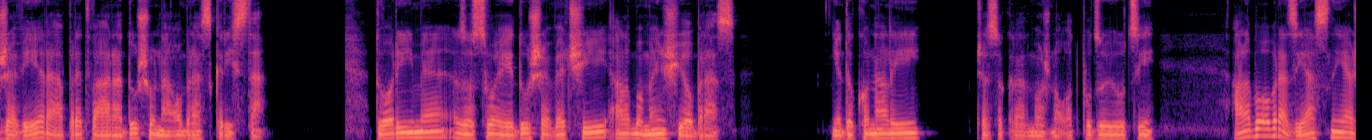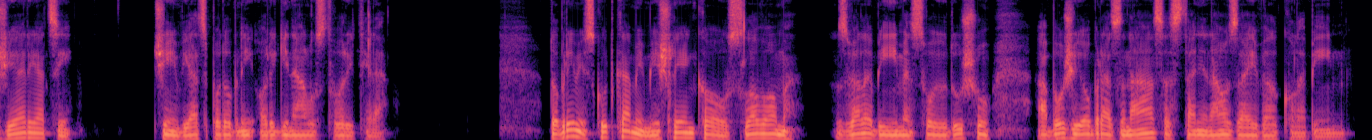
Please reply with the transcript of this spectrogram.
že viera pretvára dušu na obraz Krista. Tvoríme zo svojej duše väčší alebo menší obraz. Nedokonalý, časokrát možno odpudzujúci, alebo obraz jasný a žiariaci, čím viac podobný originálu stvoriteľa. Dobrými skutkami, myšlienkou, slovom zvelebíme svoju dušu a Boží obraz nás sa stane naozaj veľkolepým.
